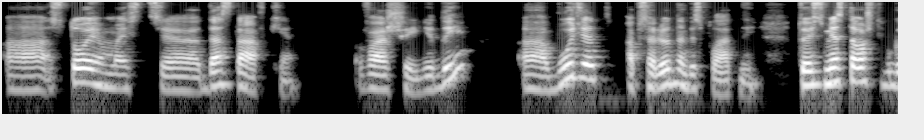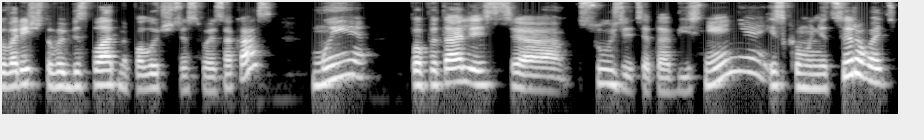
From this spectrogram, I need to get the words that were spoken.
а, стоимость э, доставки вашей еды а, будет абсолютно бесплатный. То есть вместо того, чтобы говорить, что вы бесплатно получите свой заказ, мы попытались а, сузить это объяснение и скоммуницировать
